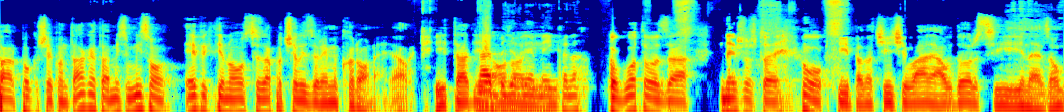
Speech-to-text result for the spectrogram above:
par pokušaja kontakata, mislim, mi smo efektivno ovo sve započeli za vrijeme korone, jel? I tad je Najbolje ono, vrijeme ikada. Pogotovo za nešto što je ovog tipa, znači ići van outdoors i ne znam,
